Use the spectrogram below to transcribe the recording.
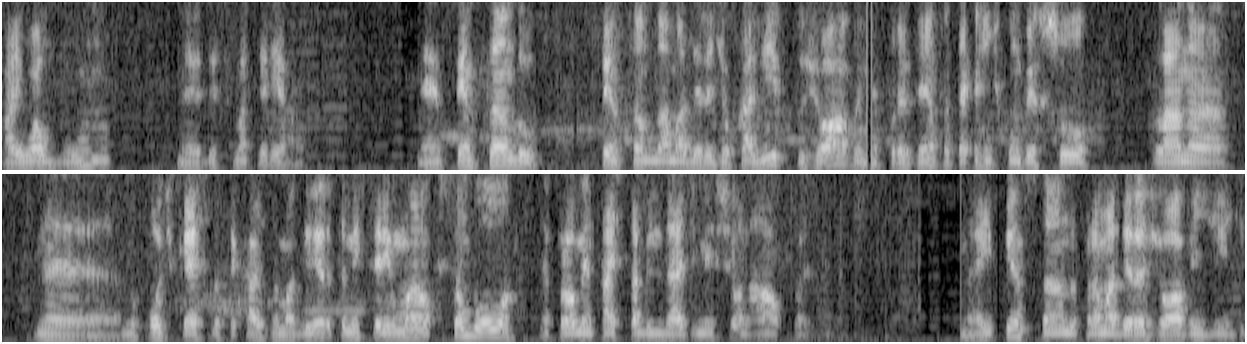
aí o alburno né, desse material. Né, pensando, pensando na madeira de eucalipto jovem, né, por exemplo, até que a gente conversou lá na, né, no podcast da secagem da madeira, também seria uma opção boa né, para aumentar a estabilidade dimensional, por exemplo. Né, e pensando para madeira jovem de, de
